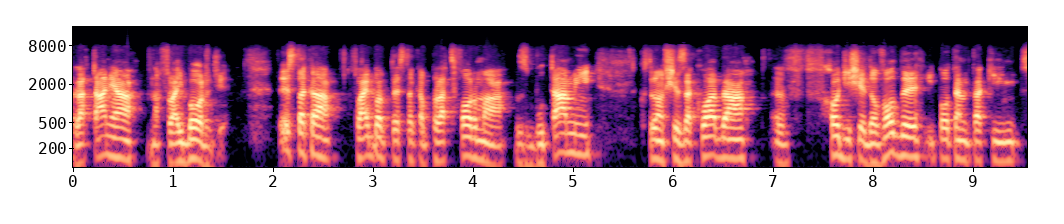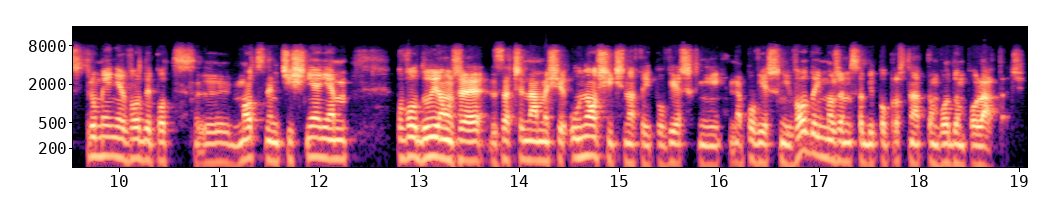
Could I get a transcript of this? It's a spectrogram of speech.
latania na flyboardzie. To jest taka, flyboard to jest taka platforma z butami, którą się zakłada, wchodzi się do wody i potem taki strumienie wody pod y, mocnym ciśnieniem powodują, że zaczynamy się unosić na tej powierzchni, na powierzchni wody i możemy sobie po prostu nad tą wodą polatać.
